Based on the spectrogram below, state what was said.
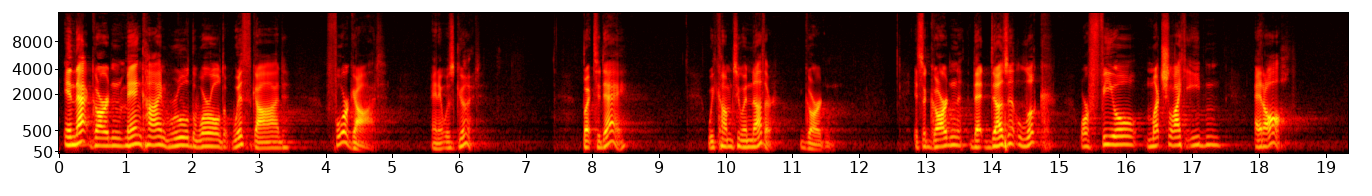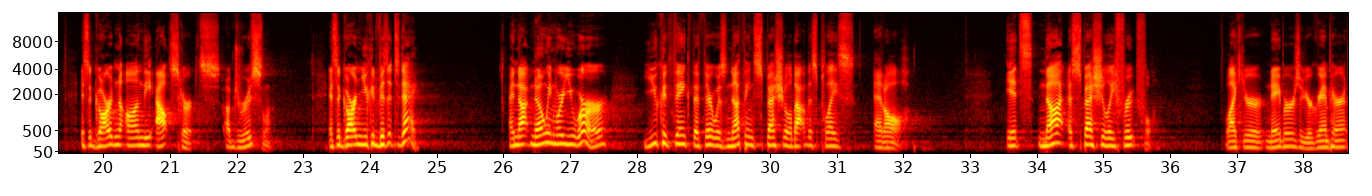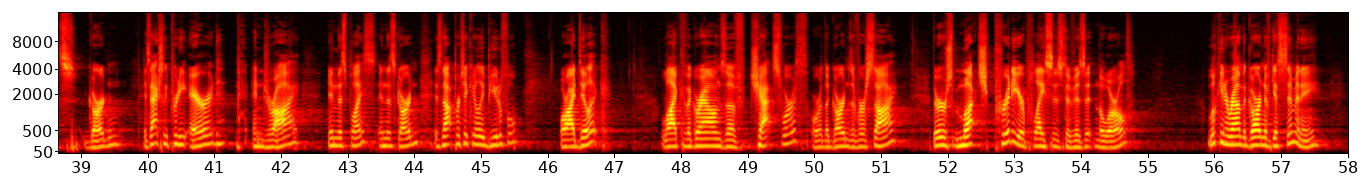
In that garden, mankind ruled the world with God, for God, and it was good. But today, we come to another garden. It's a garden that doesn't look or feel much like Eden at all. It's a garden on the outskirts of Jerusalem. It's a garden you could visit today. And not knowing where you were, you could think that there was nothing special about this place at all. It's not especially fruitful, like your neighbor's or your grandparents' garden. It's actually pretty arid and dry in this place, in this garden. It's not particularly beautiful or idyllic, like the grounds of Chatsworth or the gardens of Versailles. There's much prettier places to visit in the world. Looking around the Garden of Gethsemane,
